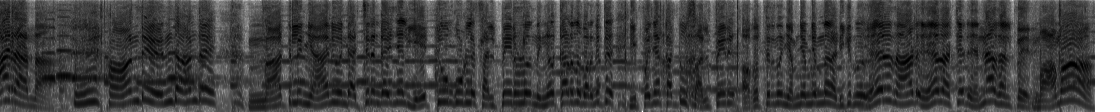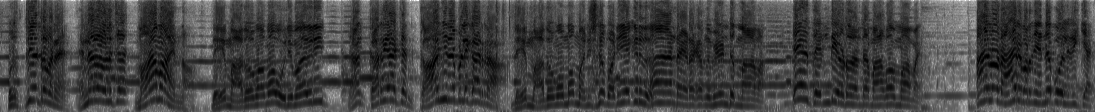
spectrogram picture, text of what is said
ആരാന്നാ? ആണ്ട് എന്താണ്ട്? നാട്ടിൽ ഞാനും എന്റെ അച്ഛനും കഴിഞ്ഞാൽ ഏറ്റവും കൂടുതൽ സൽപ്പേരുള്ളത് നിങ്ങൾക്കാണെന്ന് പറഞ്ഞിട്ട് ഇപ്പൊ ഞാൻ കണ്ടു സൽപ്പേര് അകത്തിരുന്ന് ഞം ഞം ഞം അടിക്കുന്നത്. ഏത് നാട്? ഏത് അച്ഛൻ? എന്നാ സൽപ്പേര്? മാമാ. വൃത്തിയിട്ടവനെ എന്നാ വിളിച്ച? മാമ എന്നോ? ദേ മാധവ മാമ ഒരുമാതിരി. ഞാൻ കറിയാച്ചൻ കാഞ്ഞിരപ്പള്ളിക്കാരനാ ദേ മാധവ മാമ മനുഷ്യനെ പടിയാക്കരുത്. കിടക്കുന്നു. വീണ്ടും മാമ. ഏത് തെണ്ടിയോടോ എന്റെ മാധവ മാമൻ? അയാളോട് ആര് പറഞ്ഞു എന്നെ പോലെ ഇരിക്കാൻ?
